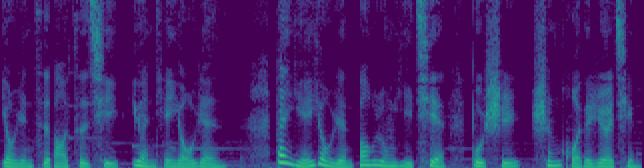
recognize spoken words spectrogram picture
有人自暴自弃、怨天尤人，但也有人包容一切，不失生活的热情。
